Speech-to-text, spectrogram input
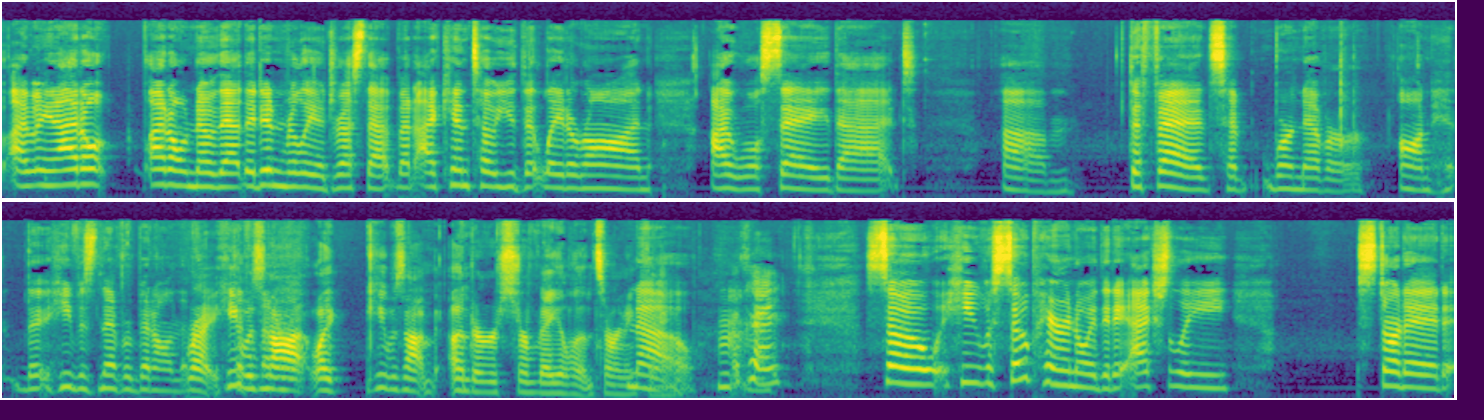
I mean, I don't I don't know that they didn't really address that, but I can tell you that later on I will say that um, the feds have were never on he was never been on the Right. He the was federal- not like he was not under surveillance or anything. No. Mm-mm. Okay. So he was so paranoid that he actually started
